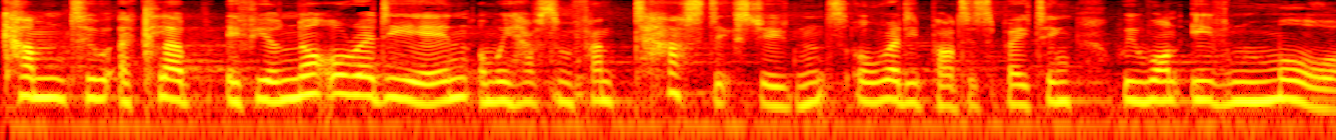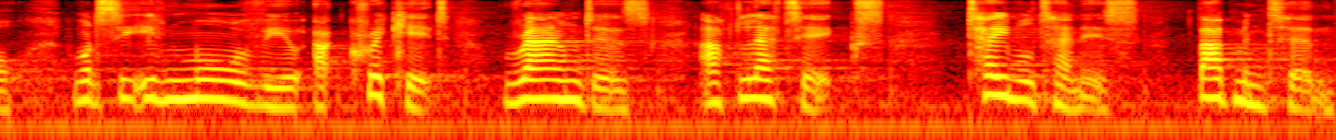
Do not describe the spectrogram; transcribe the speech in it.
come to a club if you're not already in, and we have some fantastic students already participating. We want even more. We want to see even more of you at cricket, rounders, athletics, table tennis, badminton.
